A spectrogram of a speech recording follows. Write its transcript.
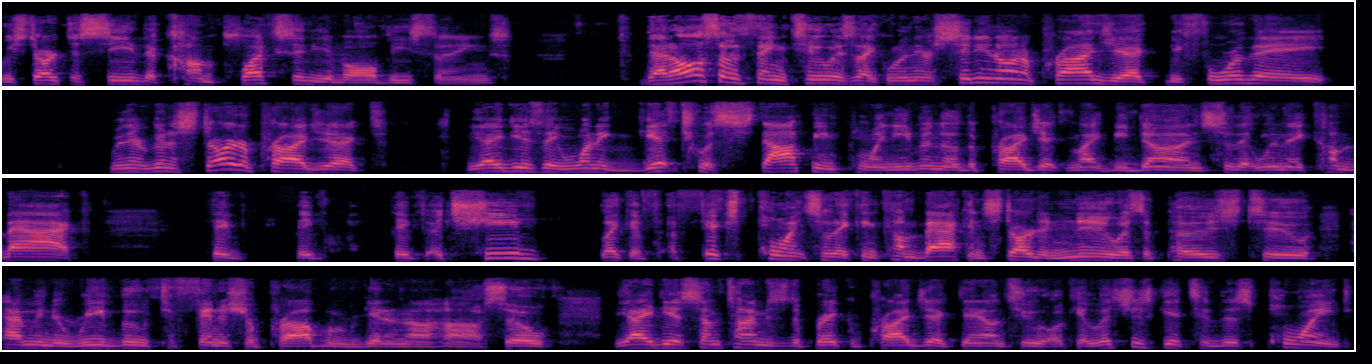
we start to see the complexity of all these things that also thing too is like when they're sitting on a project before they when they're going to start a project the idea is they want to get to a stopping point even though the project might be done so that when they come back they've they've they've achieved like a, a, fixed point so they can come back and start anew as opposed to having to reboot to finish a problem or get an aha. So the idea sometimes is to break a project down to, okay, let's just get to this point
